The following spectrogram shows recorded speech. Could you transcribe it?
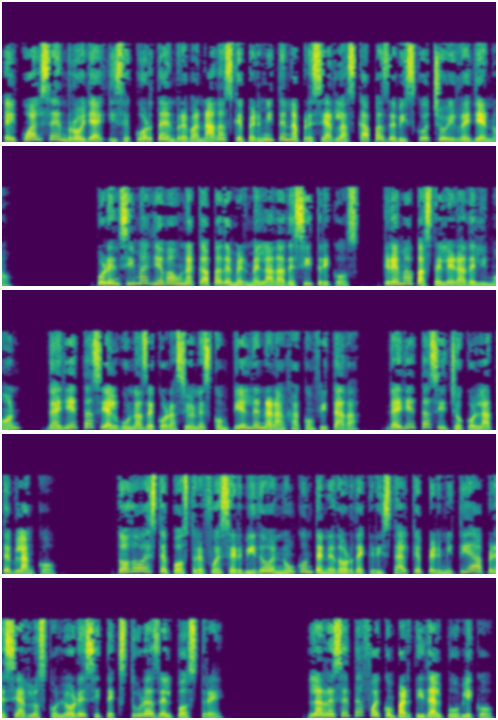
el cual se enrolla y se corta en rebanadas que permiten apreciar las capas de bizcocho y relleno. Por encima lleva una capa de mermelada de cítricos, crema pastelera de limón, galletas y algunas decoraciones con piel de naranja confitada, galletas y chocolate blanco. Todo este postre fue servido en un contenedor de cristal que permitía apreciar los colores y texturas del postre. La receta fue compartida al público,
